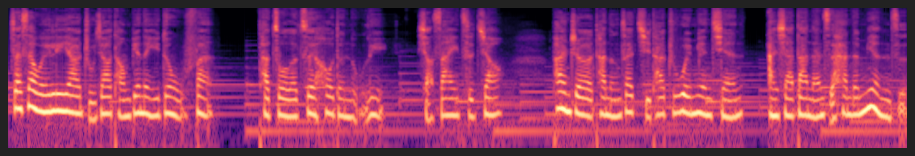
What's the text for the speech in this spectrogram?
在塞维利亚主教堂边的一顿午饭，他做了最后的努力，想撒一次娇，盼着他能在其他诸位面前按下大男子汉的面子，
